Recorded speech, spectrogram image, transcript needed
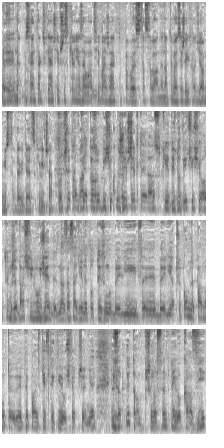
e, napisany tak czy inaczej wszystkiego nie załatwi. Ważne, jak to prawo jest stosowane. Natomiast jeżeli chodzi o ministra Dawida Jackiewicza, To czekam, warto- jaki zrobicie żebyście- użytek teraz, kiedy dowiecie się o tym, że wasi ci ludzie na zasadzie nepotyzmu byli, w- byli. Ja przypomnę panu te, te pańskie w tej chwili oświadczenie i zapytam przy następnej okazji,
